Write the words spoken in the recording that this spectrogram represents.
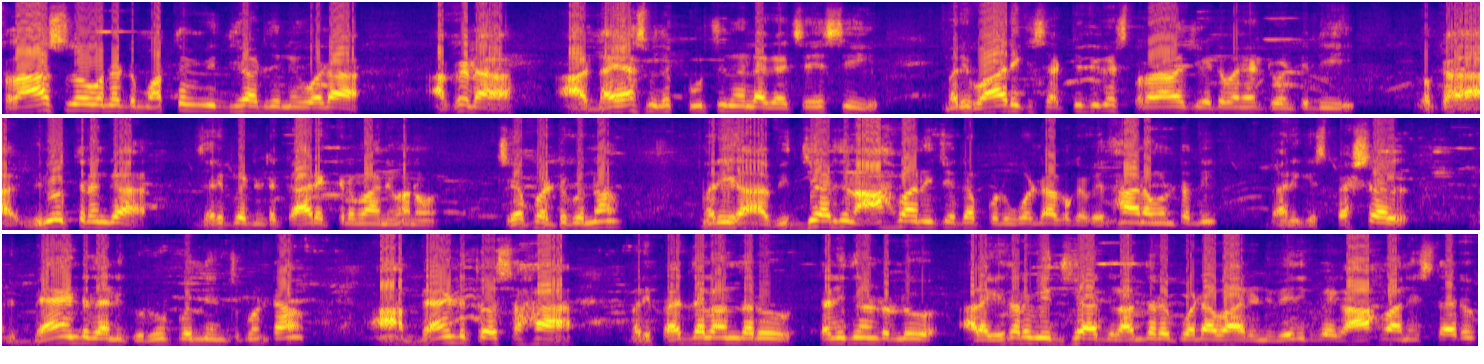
క్లాస్లో ఉన్నట్టు మొత్తం విద్యార్థుల్ని కూడా అక్కడ ఆ డయాస్ మీద కూర్చునేలాగా చేసి మరి వారికి సర్టిఫికేట్స్ ప్రదానం చేయడం అనేటువంటిది ఒక వినూత్నంగా జరిపేటువంటి కార్యక్రమాన్ని మనం చేపట్టుకున్నాం. మరి ఆ విద్యార్థులను ఆహ్వానించేటప్పుడు కూడా ఒక విధానం ఉంటుంది. దానికి స్పెషల్ మరి బ్యాండ్ దానికి రూపొందించుకుంటాం. ఆ బ్యాండ్తో సహా మరి పెద్దలందరూ తల్లిదండ్రులు అలాగే ఇతర విద్యార్థులు అందరూ కూడా వారిని వేదికపైకి ఆహ్వానిస్తారు.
